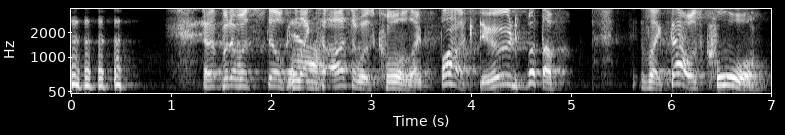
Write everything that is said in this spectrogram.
But it was still Yeah. like to us it was cool. It was like fuck, dude. What the f-? It's like that was cool.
